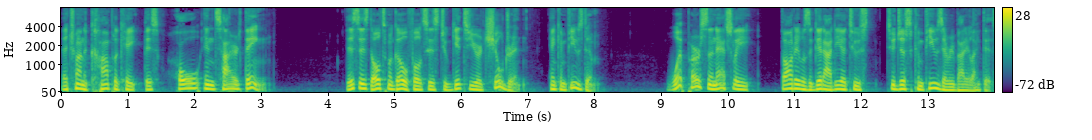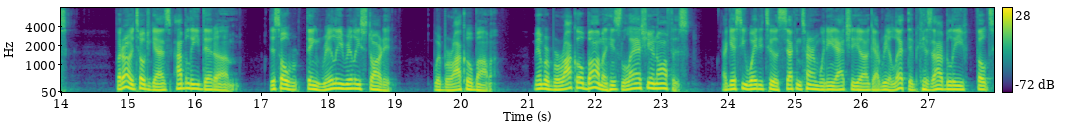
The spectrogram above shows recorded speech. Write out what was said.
They're trying to complicate this whole entire thing. This is the ultimate goal, folks, is to get to your children and confuse them. What person actually thought it was a good idea to to just confuse everybody like this? But I already told you guys, I believe that um this whole thing really, really started with Barack Obama. Remember Barack Obama, his last year in office. I guess he waited till his second term when he actually uh, got reelected because I believe, folks,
